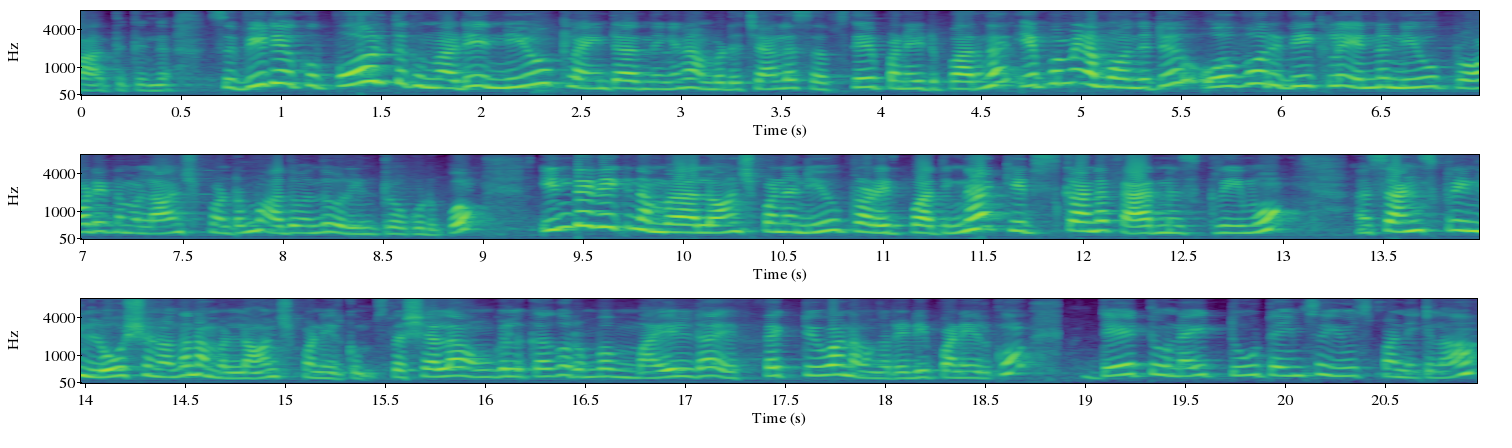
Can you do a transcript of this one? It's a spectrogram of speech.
பார்த்துக்குங்க. ஸோ வீடியோக்கு போகிறதுக்கு முன்னாடி நியூ கிளைண்ட்டாக இருந்தீங்கன்னா நம்மளோட சேனலை சப்ஸ்கிரைப் பண்ணிட்டு பாருங்கள் எப்பவுமே நம்ம வந்துட்டு ஒவ்வொரு வீக்கில் என்ன நியூ ப்ராடக்ட் நம்ம லான்ச் பண்ணுறோமோ அது வந்து ஒரு இன்ட்ரோ கொடுப்போம். இந்த வீக் நம்ம லான்ச் பண்ண நியூ ப்ராடக்ட் பார்த்தீங்கன்னா கிட்ஸ்க்கான ஃபேர்னஸ் க்ரீமும் சன்ஸ்க்ரீன் லோஷனும் தான் நம்ம லான்ச் பண்ணியிருக்கோம். ஸ்பெஷலாக உங்களுக்காக ரொம்ப மைல்டாக எஃபெக்டிவாக நாங்கள் ரெடி பண்ணியிருக்கோம். டே டு நைட் டூ டைம்ஸும் யூஸ் பண்ணிக்கலாம்.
